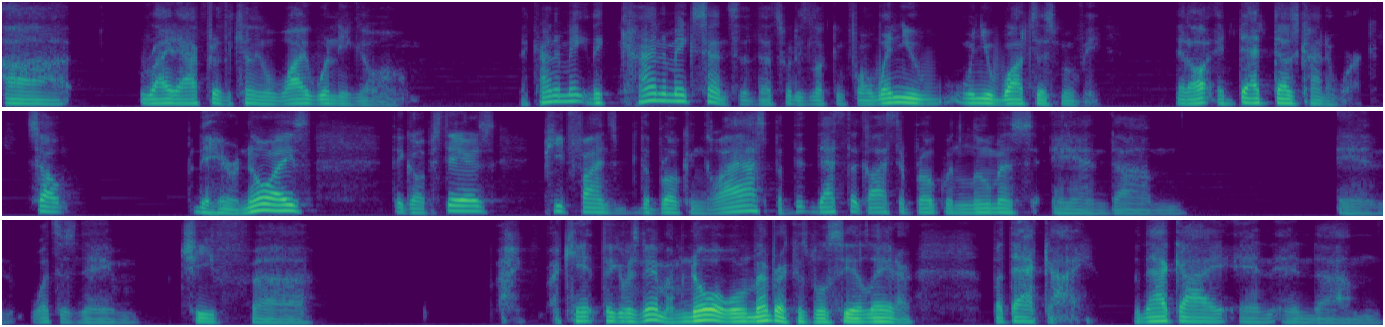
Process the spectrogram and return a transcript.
Uh, right after the killing, why wouldn't he go home? They kind of make they kind of make sense that that's what he's looking for when you when you watch this movie. It all it, that does kind of work. So they hear a noise. They go upstairs. Pete finds the broken glass, but th- that's the glass that broke when Loomis and um and what's his name, Chief. uh I, I can't think of his name. I'm Noah We'll remember because we'll see it later. But that guy, but that guy and and um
